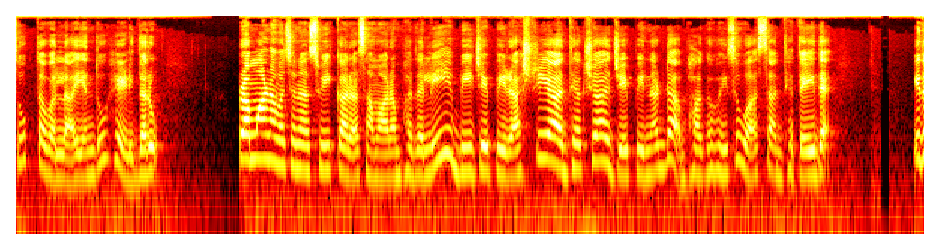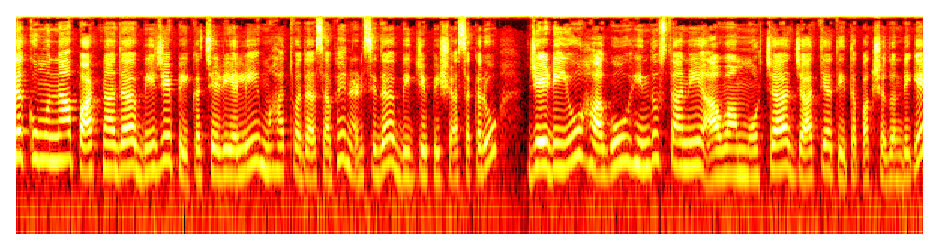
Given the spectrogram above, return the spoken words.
ಸೂಕ್ತವಲ್ಲ ಎಂದು ಹೇಳಿದರು. ಪ್ರಮಾಣ ವಚನ ಸ್ವೀಕಾರ ಸಮಾರಂಭದಲ್ಲಿ ಬಿಜೆಪಿ ರಾಷ್ಟ್ರೀಯ ಅಧ್ಯಕ್ಷ ಜೆಪಿ ನಡ್ಡಾ ಭಾಗವಹಿಸುವ ಸಾಧ್ಯತೆ ಇದೆ ಇದಕ್ಕೂ ಮುನ್ನ ಪಾಟ್ನಾದ ಬಿಜೆಪಿ ಕಚೇರಿಯಲ್ಲಿ ಮಹತ್ವದ ಸಭೆ ನಡೆಸಿದ ಬಿಜೆಪಿ ಶಾಸಕರು ಜೆಡಿಯು ಹಾಗೂ ಹಿಂದೂಸ್ತಾನಿ ಆವಾಮ್ ಮೋರ್ಚಾ ಜಾತ್ಯತೀತ ಪಕ್ಷದೊಂದಿಗೆ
